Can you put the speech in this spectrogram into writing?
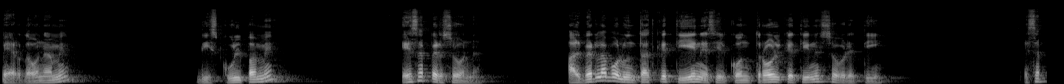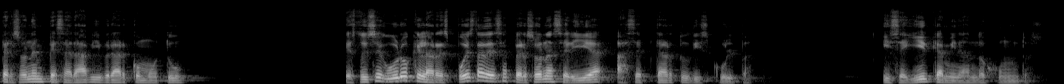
perdóname, discúlpame, esa persona, al ver la voluntad que tienes y el control que tienes sobre ti, esa persona empezará a vibrar como tú. Estoy seguro que la respuesta de esa persona sería aceptar tu disculpa y seguir caminando juntos.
